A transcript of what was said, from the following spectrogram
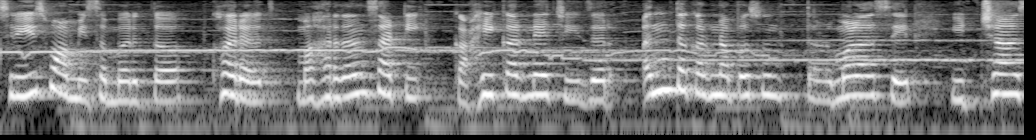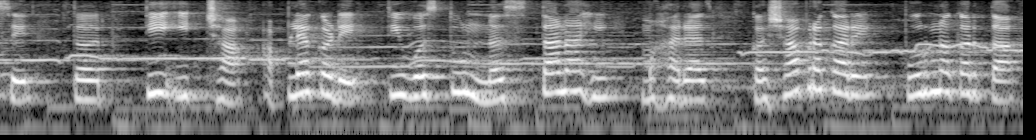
श्री स्वामी समर्थ खरंच महाराजांसाठी काही करण्याची जर अंतकरणापासून तळमळ असेल इच्छा असेल तर ती इच्छा आपल्याकडे ती वस्तू नसतानाही महाराज कशा प्रकारे पूर्ण करता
